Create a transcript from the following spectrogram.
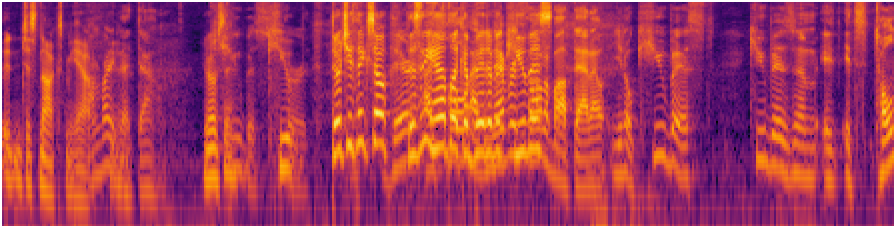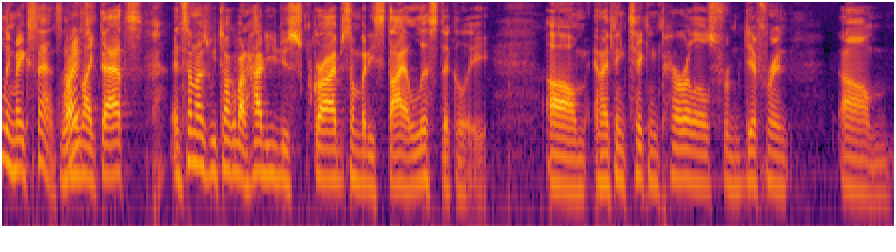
it just knocks me out I'm writing yeah. that down. you know what I'm saying Cubist Cu- don't you think so There- doesn't he I have like a bit I've of a cubist about that. I- you know, cubist, cubism. It it's totally makes sense. I Right? mean, like that's. And sometimes we talk about how do you describe somebody stylistically, um, and I think taking parallels from different um,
